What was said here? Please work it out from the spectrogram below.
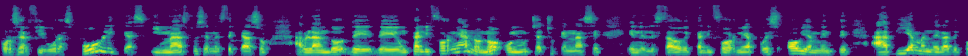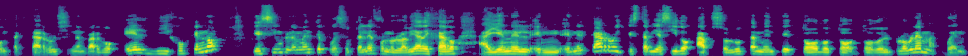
por ser figuras públicas y más, pues en este caso, hablando de, de un californiano, ¿no? Un muchacho que nace en el estado de California, pues obviamente había manera de contactarlo y sin embargo él dijo que no, que simplemente pues su teléfono lo había dejado ahí en el, en, el carro y que este había sido absolutamente todo, todo, todo el problema. Bueno,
